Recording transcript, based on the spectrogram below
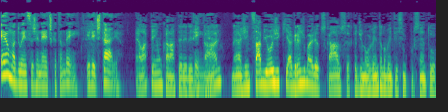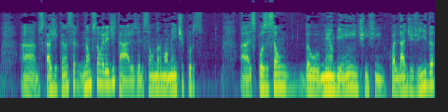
É uma doença genética também? Hereditária? ela tem um caráter hereditário. né? A gente sabe hoje que a grande maioria dos casos, cerca de 90 a 95% ah, dos casos de câncer, não são hereditários. Eles são normalmente por ah, exposição do meio ambiente, enfim, qualidade de vida,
